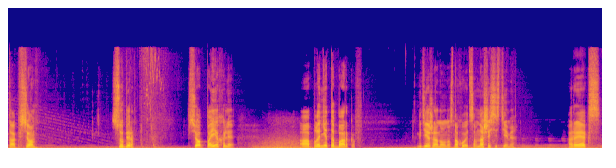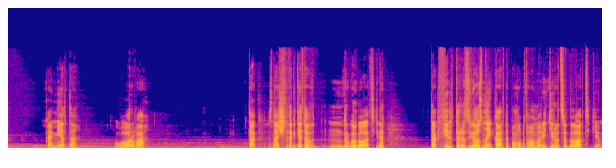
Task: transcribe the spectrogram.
Так, все. Супер. Все, поехали. А, планета Барков. Где же она у нас находится? В нашей системе? Рекс. Комета. Лорва. Так, значит, это где-то в другой галактике, да? Так, фильтр звездные карты помогут вам ориентироваться в галактике.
